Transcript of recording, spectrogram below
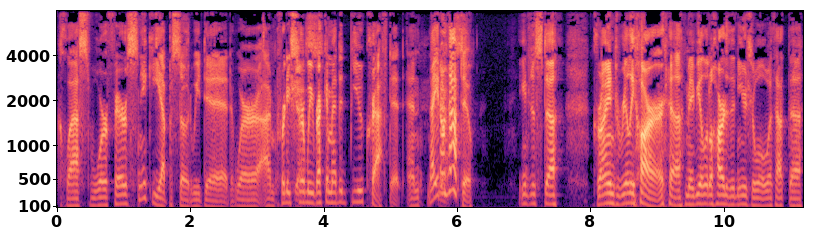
Class Warfare Sneaky episode we did, where I'm pretty sure yes. we recommended you craft it, and now you don't have to. You can just uh, grind really hard, uh, maybe a little harder than usual without the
